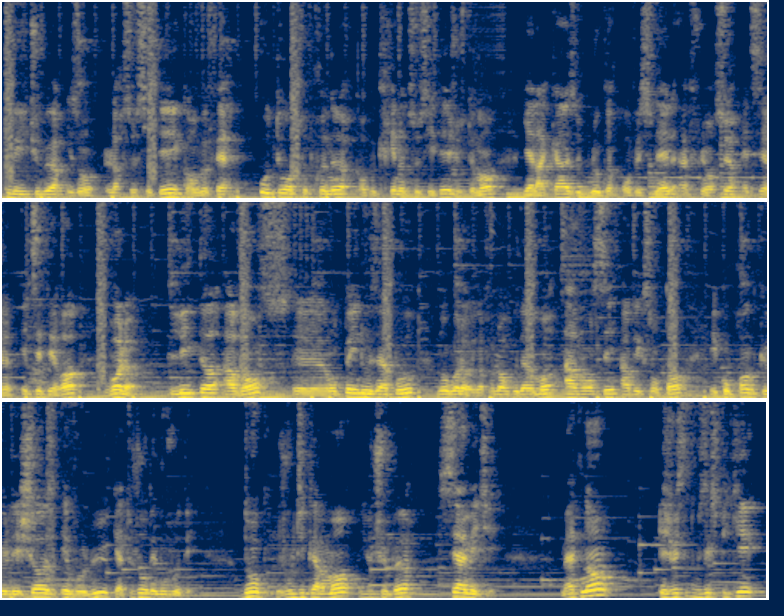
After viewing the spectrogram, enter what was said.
tous les youtubeurs, ils ont leur société. Quand on veut faire auto-entrepreneur, quand on veut créer notre société, justement, il y a la case de blogueur professionnel, influenceur, etc. Voilà, l'État avance, euh, on paye nos impôts. Donc voilà, il va falloir au bout d'un moment avancer avec son temps et comprendre que les choses évoluent, qu'il y a toujours des nouveautés. Donc, je vous le dis clairement, youtubeur, c'est un métier. Maintenant, je vais essayer de vous expliquer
